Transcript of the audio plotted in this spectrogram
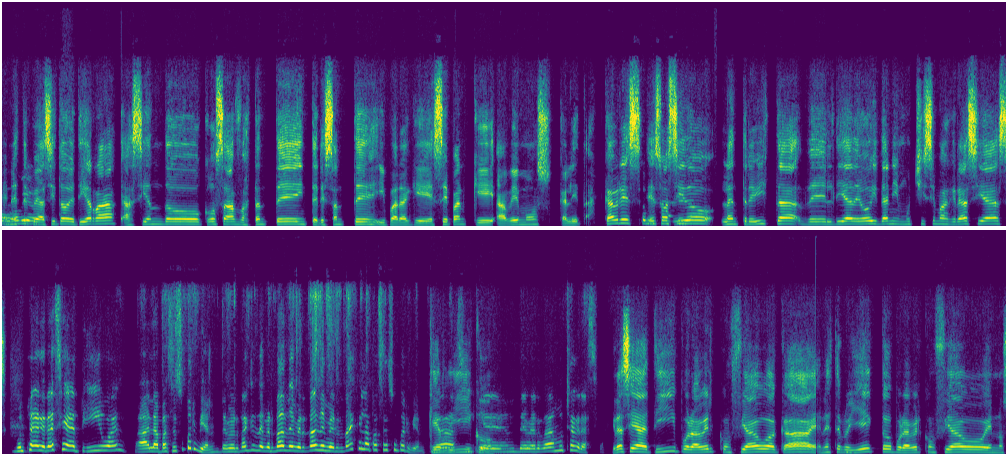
en este pedacito de tierra haciendo cosas bastante interesantes y para que sepan que habemos caleta. Cabres, eso ha sido la entrevista del día de hoy. Dani, muchísimas gracias. Muchas gracias a ti, Igual. Ah, la pasé súper bien. De verdad que de verdad, de verdad, de verdad que la pasé súper bien. Qué rico. de verdad, muchas gracias. Gracias a ti por haber confiado acá en este proyecto, por haber confiado en nosotros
